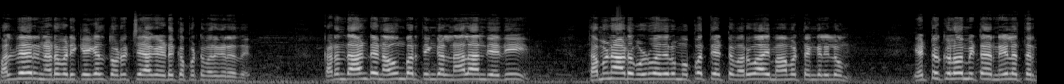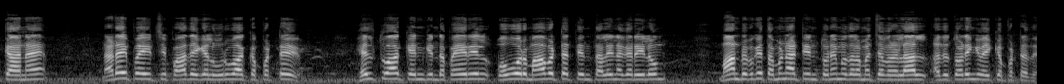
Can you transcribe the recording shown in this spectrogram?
பல்வேறு நடவடிக்கைகள் தொடர்ச்சியாக எடுக்கப்பட்டு வருகிறது. கடந்த ஆண்டு நவம்பர் திங்கள் நாலாம் தேதி தமிழ்நாடு முழுவதிலும் முப்பத்தி எட்டு வருவாய் மாவட்டங்களிலும் எட்டு கிலோமீட்டர் நீளத்திற்கான நடைபயிற்சி பாதைகள் உருவாக்கப்பட்டு ஹெல்த் வாக் என்கின்ற பெயரில் ஒவ்வொரு மாவட்டத்தின் தலைநகரிலும் மாண்புமிகு தமிழ்நாட்டின் துணை முதலமைச்சர்களால் அது தொடங்கி வைக்கப்பட்டது.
